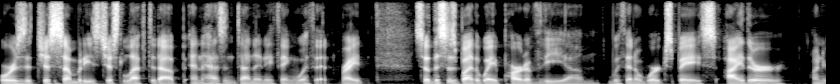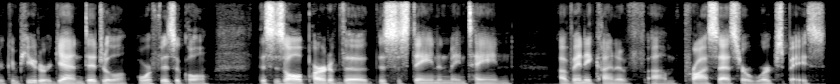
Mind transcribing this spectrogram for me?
Or is it just somebody's just left it up and hasn't done anything with it, right? So, this is, by the way, part of the um, within a workspace, either on your computer, again, digital or physical. This is all part of the, the sustain and maintain of any kind of um, process or workspace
